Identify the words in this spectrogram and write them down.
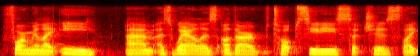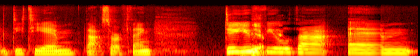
Formula E, um, as well as other top series such as like DTM, that sort of thing. Do you yep. feel that um,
